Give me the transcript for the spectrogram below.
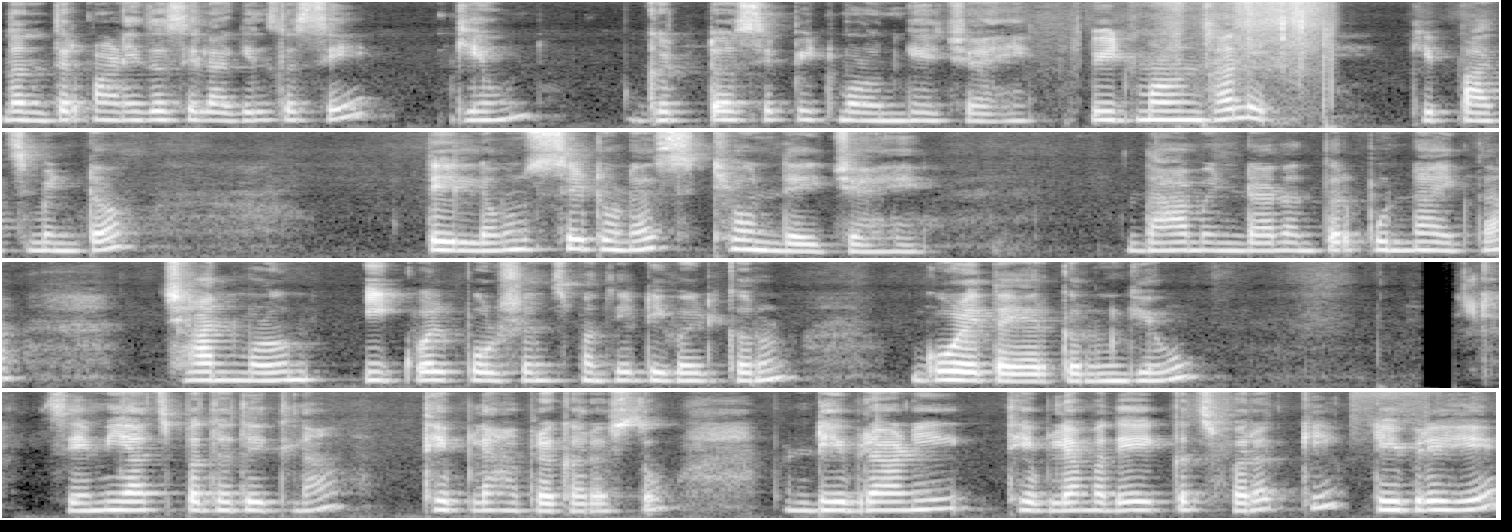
नंतर पाणी जसे लागेल तसे घेऊन घट्ट असे पीठ मळून घ्यायचे आहे. पीठ मळून झाले की पाच मिनटं तेल लावून सेट होण्यास ठेवून द्यायचे आहे. दहा मिनटानंतर पुन्हा एकदा छान मळून इक्वल पोर्शन्समध्ये डिवाईड करून गोळे तयार करून घेऊ. सेम याच पद्धतीतला थेपला हा प्रकार असतो. पण ढेबरा आणि थेपल्यामध्ये एकच फरक की ढेबरे हे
